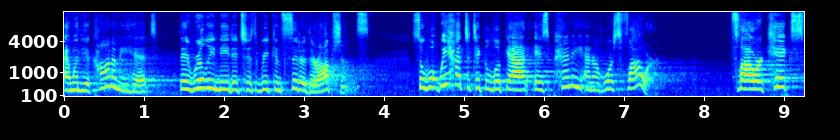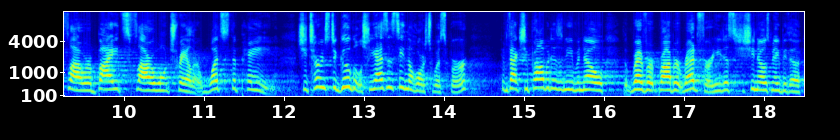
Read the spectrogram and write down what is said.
And when the economy hit, they really needed to reconsider their options. So what we had to take a look at is Penny and her horse Flower. Flower kicks, Flower bites, Flower won't trail her. What's the pain? She turns to Google. She hasn't seen the horse whisperer. In fact, she probably doesn't even know Robert Redford. He just, she knows maybe the,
